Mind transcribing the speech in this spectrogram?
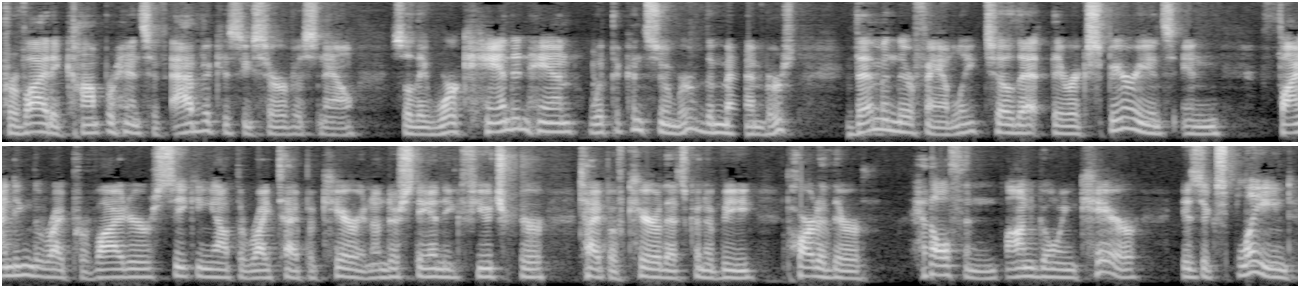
provide a comprehensive advocacy service now. So they work hand in hand with the consumer, the members, them and their family, so that their experience in finding the right provider, seeking out the right type of care, and understanding future type of care that's going to be part of their health and ongoing care is explained.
